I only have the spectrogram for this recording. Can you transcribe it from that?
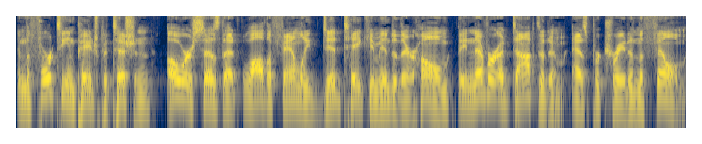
In the 14 page petition, Oher says that while the family did take him into their home, they never adopted him as portrayed in the film.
